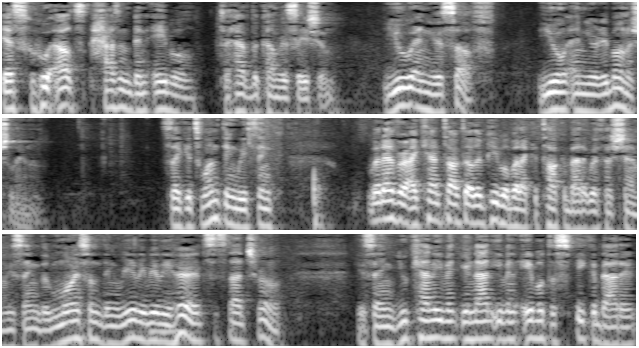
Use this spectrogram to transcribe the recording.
Guess who else hasn't been able to have the conversation? You and yourself, you and your Ribbon Shalom. It's like it's one thing we think, whatever, I can't talk to other people, but I could talk about it with Hashem. He's saying the more something really, really hurts, it's not true. He's saying you can't even, you're not even able to speak about it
